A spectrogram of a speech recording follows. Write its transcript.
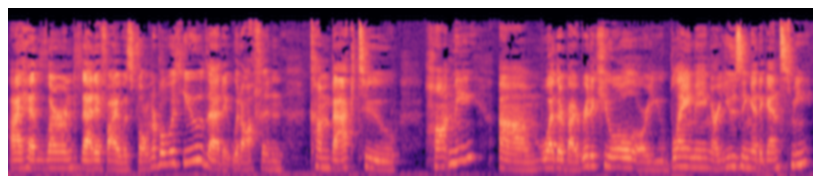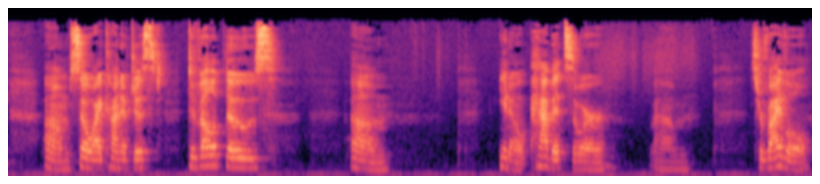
I had learned that if I was vulnerable with you, that it would often come back to haunt me, um, whether by ridicule or you blaming or using it against me. Um, so I kind of just developed those, um, you know, habits or um, survival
